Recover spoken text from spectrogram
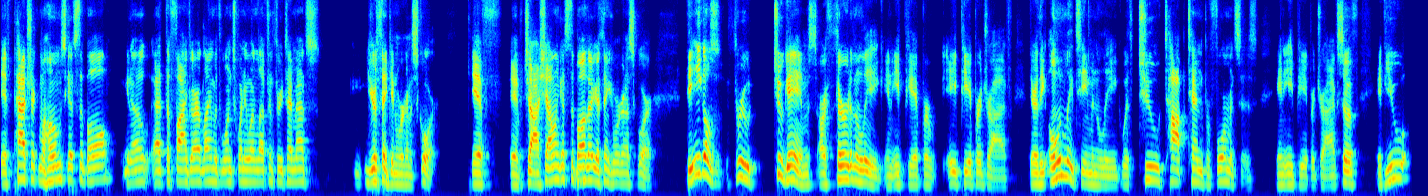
if Patrick Mahomes gets the ball, you know, at the five yard line with 121 left and three timeouts, you're thinking we're going to score. If if Josh Allen gets the ball there, you're thinking we're going to score. The Eagles through two games are third in the league in EPA per EPA per drive. They're the only team in the league with two top 10 performances in EPA per drive. So if if you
